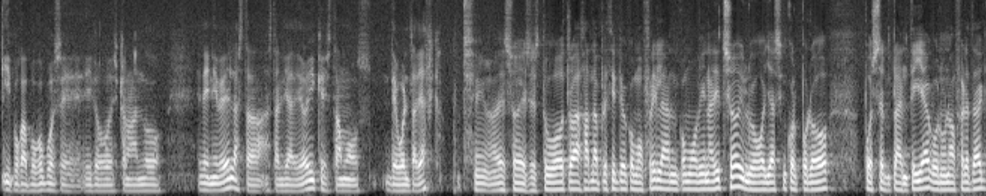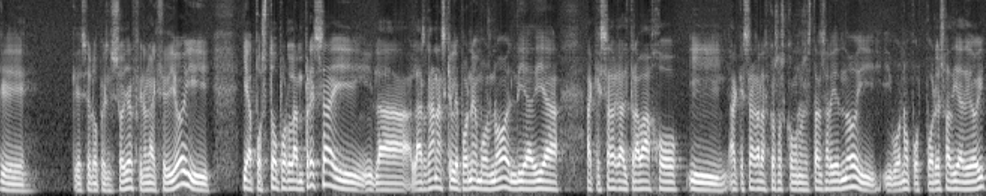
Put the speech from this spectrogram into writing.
y poco a poco pues he ido escalonando de nivel hasta, hasta el día de hoy que estamos de vuelta de África. Sí, eso es. Estuvo trabajando al principio como freelance, como bien ha dicho, y luego ya se incorporó pues en plantilla con una oferta que, que se lo pensó y al final accedió y, y apostó por la empresa y, y la, las ganas que le ponemos ¿no? el día a día a que salga el trabajo y a que salgan las cosas como nos están saliendo y, y bueno, pues por eso a día de hoy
